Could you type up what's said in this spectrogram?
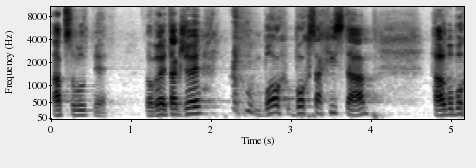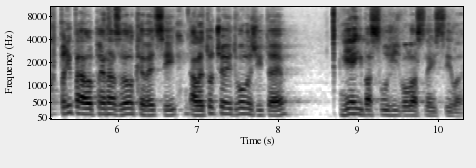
Absolútne. Dobre, takže boh, boh sa chystá, alebo Boh pripravil pre nás veľké veci, ale to, čo je dôležité, nie je iba slúžiť vo vlastnej sile.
